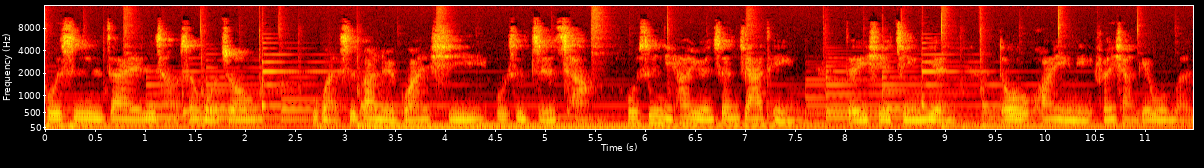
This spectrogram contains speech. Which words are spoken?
或是在日常生活中，不管是伴侣关系，或是职场，或是你和原生家庭的一些经验，都欢迎你分享给我们，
